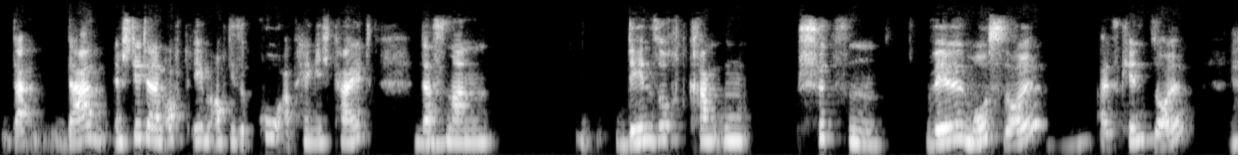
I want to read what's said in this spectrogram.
da, da entsteht ja dann oft eben auch diese Co-Abhängigkeit, mhm. dass man den Suchtkranken schützen will, muss, soll, mhm. als Kind soll, ja.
